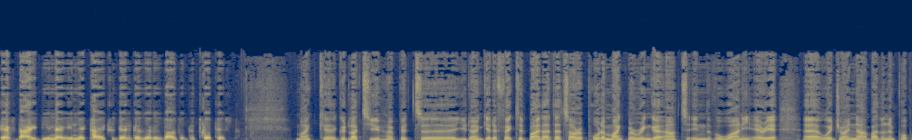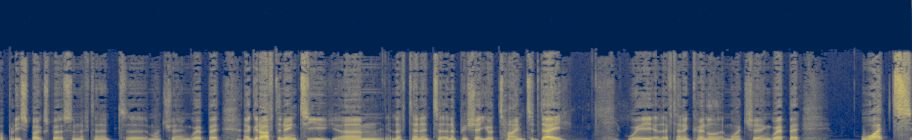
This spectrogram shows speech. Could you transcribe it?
have died in a, in a car accident as a result of the protest. Mike, uh, good luck to you. Hope it uh, you don't get affected by that. That's our reporter Mike Maringa out in the Vuwani area. Uh, we're joined now by the Limpopo Police spokesperson, Lieutenant uh, Moatshe Ngoepe. Uh, good afternoon to you, um, Lieutenant, and appreciate your time today. We, Lieutenant Colonel Moatshe Ngoepe. What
